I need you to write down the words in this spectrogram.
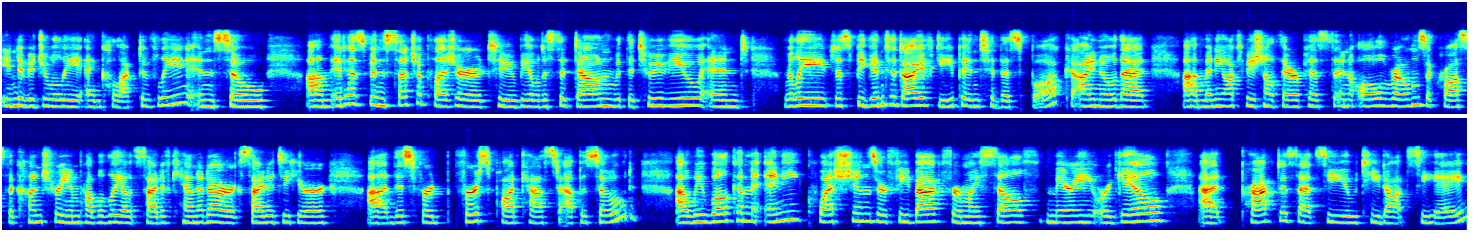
individually and collectively. And so um, it has been such a pleasure to be able to sit down with the two of you and really just begin to dive deep into this book. I know that uh, many occupational therapists in all realms across the country and probably outside of Canada are excited to hear uh, this first podcast episode. Uh, we welcome any questions or feedback for myself, Mary, or Gayle at practice at caot.ca.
